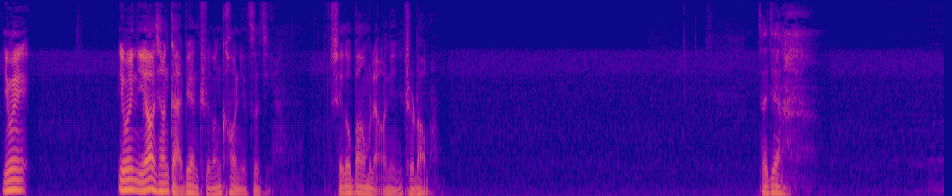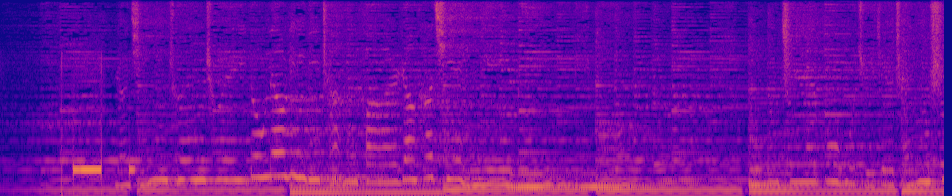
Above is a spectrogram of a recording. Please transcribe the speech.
因为，因为你要想改变，只能靠你自己，谁都帮不了你，你知道吗？再见了。让青春吹动了你的长发，让它牵引你的梦。不知不觉，这城市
